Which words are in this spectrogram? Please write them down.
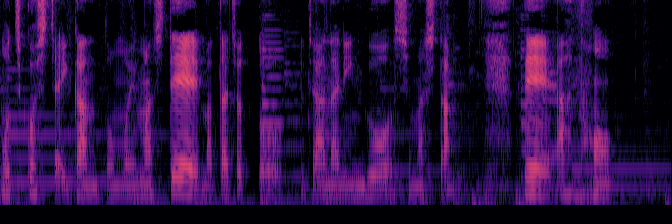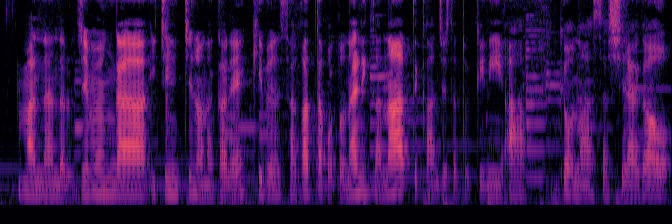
持ち越しちゃいかんと思いましてまたちょっとジャーナリングをしました。であのまあなんだろう自分が一日の中で気分下がったこと何かなって感じた時にあ今日の朝白髪を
